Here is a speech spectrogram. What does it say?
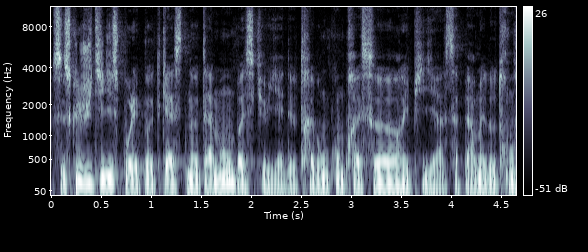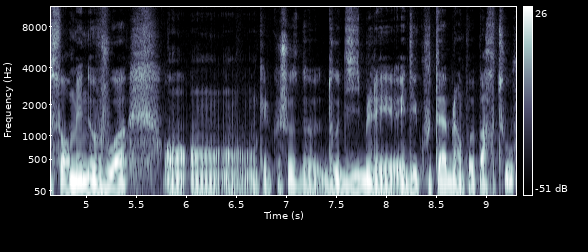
C'est ce que j'utilise pour les podcasts notamment parce qu'il y a de très bons compresseurs et puis ça permet de transformer nos voix en, en quelque chose d'audible et, d'écoutable un peu partout.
